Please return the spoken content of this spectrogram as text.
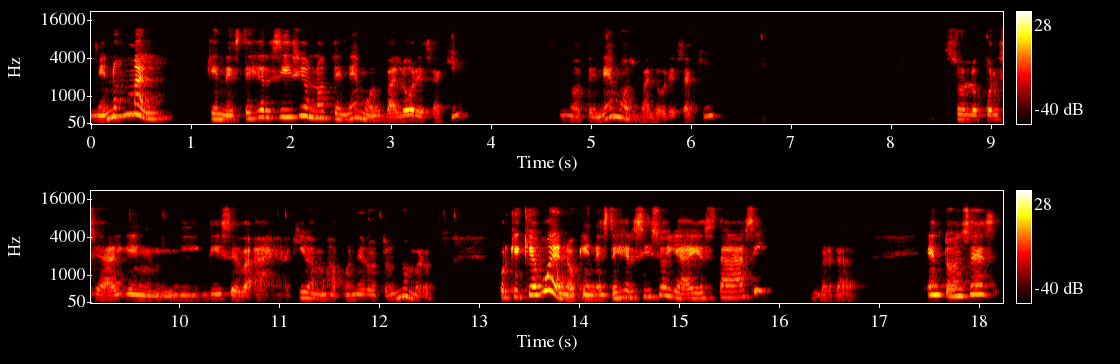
Menos mal que en este ejercicio no tenemos valores aquí. No tenemos valores aquí. Solo por si alguien dice, aquí vamos a poner otros números. Porque qué bueno que en este ejercicio ya está así, ¿verdad? Entonces,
